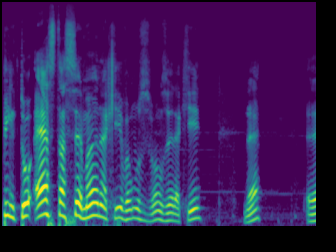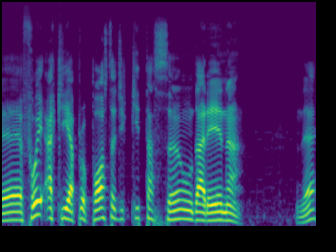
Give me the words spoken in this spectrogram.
pintou esta semana aqui, vamos, vamos ver aqui, né? É, foi aqui a proposta de quitação da arena, né?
